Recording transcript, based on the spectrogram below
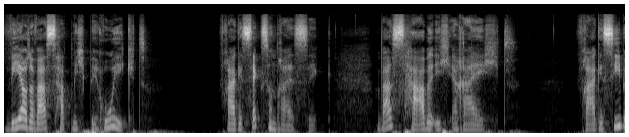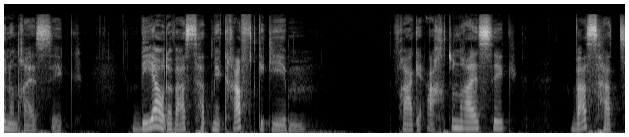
Wer oder was hat mich beruhigt? Frage 36. Was habe ich erreicht? Frage 37. Wer oder was hat mir Kraft gegeben? Frage 38. Was hat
